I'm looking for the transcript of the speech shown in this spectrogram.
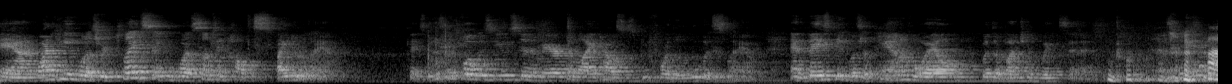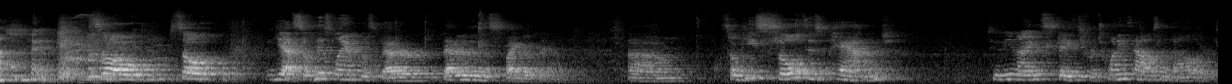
And what he was replacing was something called the spider lamp. Okay, so this is what was used in American lighthouses before the Lewis lamp. And basically it was a pan of oil with a bunch of wicks in it. so, so, yeah, so his lamp was better, better than the spider lamp. Um, so he sold his patent to the United States for $20,000.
